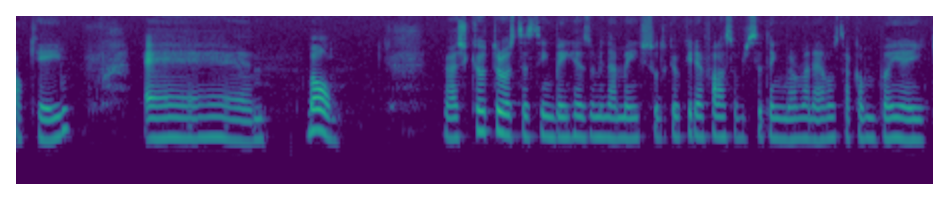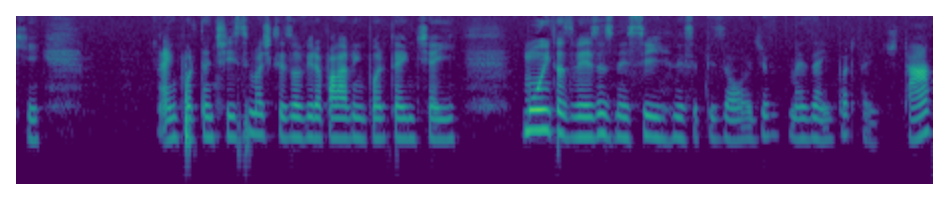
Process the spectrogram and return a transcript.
ok? É... Bom, eu acho que eu trouxe, assim, bem resumidamente, tudo que eu queria falar sobre o Setembro Amarelo, essa campanha aí que é importantíssima. Acho que vocês ouviram a palavra importante aí muitas vezes nesse, nesse episódio, mas é importante, tá?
